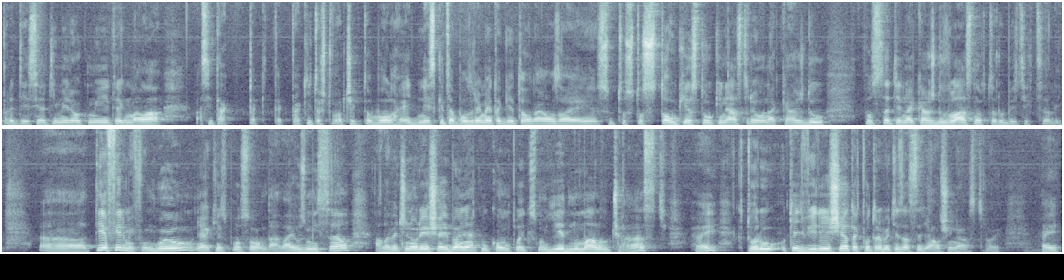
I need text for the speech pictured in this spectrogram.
pred desiatimi rokmi, tak mala asi tak, tak, tak, takýto štvorček to bol. Hej. Dnes, keď sa pozrieme, tak je to naozaj, sú to, to stovky a stovky nástrojov na každú, v podstate na každú vlastnosť, ktorú by ste chceli. A tie firmy fungujú, nejakým spôsobom dávajú zmysel, ale väčšinou riešia iba nejakú komplexnú jednu malú časť, hej, ktorú keď vyriešia, tak potrebujete zase ďalší nástroj. Hej.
